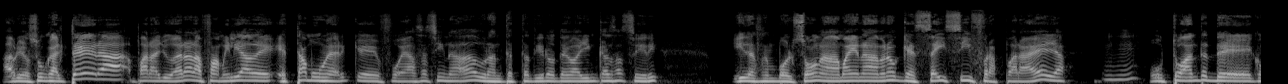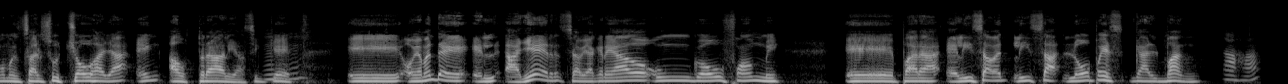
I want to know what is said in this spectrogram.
Abrió su cartera para ayudar a la familia de esta mujer que fue asesinada durante este tiroteo allí en Kansas City y desembolsó nada más y nada menos que seis cifras para ella justo antes de comenzar sus shows allá en Australia. Así que, eh, obviamente, el, ayer se había creado un GoFundMe eh, para Elizabeth Lisa López Galván Ajá.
